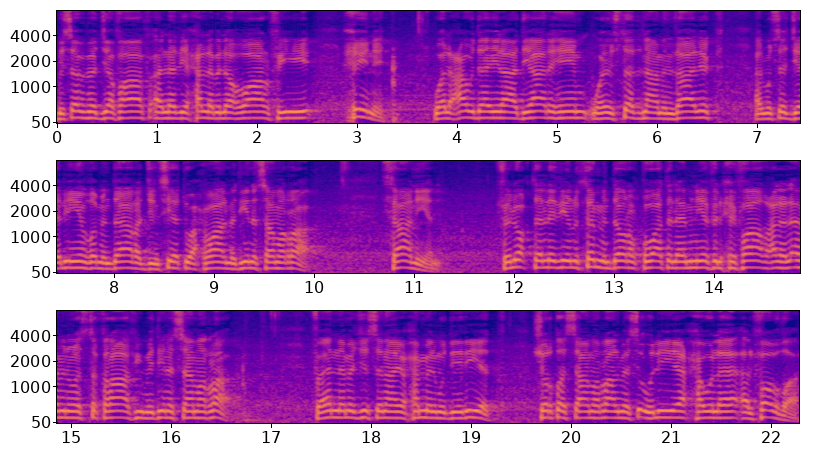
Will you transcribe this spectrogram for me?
بسبب الجفاف الذي حل بالأهوار في حينه. والعودة إلى ديارهم ويستثنى من ذلك المسجلين ضمن دائرة جنسية وأحوال مدينة سامراء. ثانيا في الوقت الذي نثمن دور القوات الأمنية في الحفاظ على الأمن والاستقرار في مدينة سامراء فإن مجلسنا يحمل مديرية شرطة سامراء المسؤولية حول الفوضى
